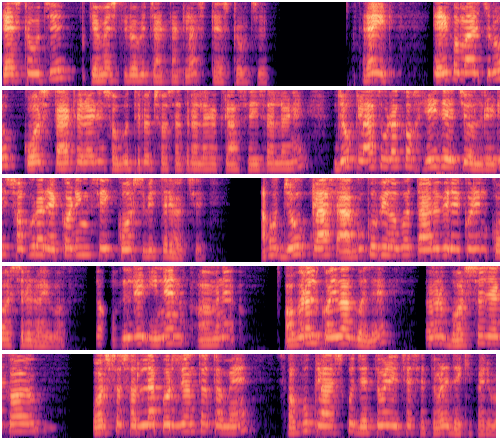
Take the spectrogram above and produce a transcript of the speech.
टेस्ट होमिस्ट्री भी चार्टा क्लास टेस्ट हो रईट ଏକ ମାର୍ଚ୍ଚରୁ କୋର୍ସ ଷ୍ଟାର୍ଟ ହେଲାଣି ସବୁଥିର ଛଅ ସାତଟା ଲେଖା କ୍ଲାସ୍ ହେଇସାରିଲାଣି ଯେଉଁ କ୍ଲାସ୍ ଗୁଡ଼ାକ ହେଇଯାଇଛି ଅଲରେଡ଼ି ସବୁର ରେକର୍ଡିଂ ସେଇ କୋର୍ସ ଭିତରେ ଅଛି ଆଉ ଯେଉଁ କ୍ଲାସ୍ ଆଗକୁ ବି ହେବ ତାର ବି ରେକର୍ଡିଂ କୋର୍ସରେ ରହିବ ତ ଅଲରେଡ଼ି ଇନ୍ ଆଣ୍ଡ ମାନେ ଓଭରଅଲ୍ କହିବାକୁ ଗଲେ ତମର ବର୍ଷ ଯାକ ବର୍ଷ ସରିଲା ପର୍ଯ୍ୟନ୍ତ ତମେ ସବୁ କ୍ଲାସ୍କୁ ଯେତେବେଳେ ଇଚ୍ଛା ସେତେବେଳେ ଦେଖିପାରିବ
